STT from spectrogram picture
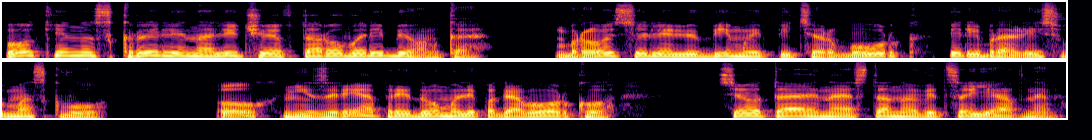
Фокины скрыли наличие второго ребенка, бросили любимый Петербург, перебрались в Москву. Ох, не зря придумали поговорку «все тайное становится явным».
